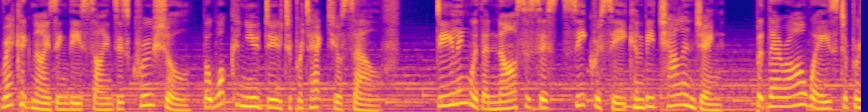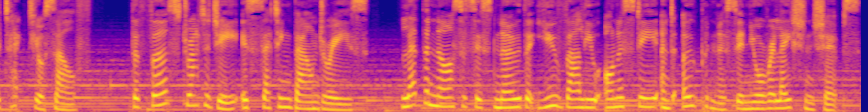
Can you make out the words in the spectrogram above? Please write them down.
Recognizing these signs is crucial, but what can you do to protect yourself? Dealing with a narcissist's secrecy can be challenging, but there are ways to protect yourself. The first strategy is setting boundaries. Let the narcissist know that you value honesty and openness in your relationships.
